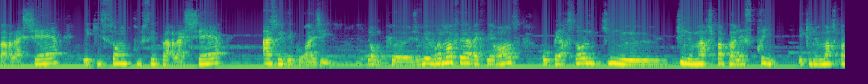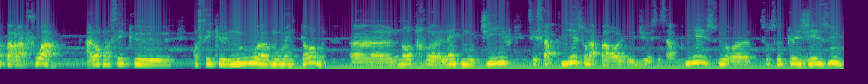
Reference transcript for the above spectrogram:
par la chair et qui sont poussées par la chair à se décourager. Donc je vais vraiment faire référence aux personnes qui ne, qui ne marchent pas par l'esprit et qui ne marchent pas par la foi. Alors on sait que, on sait que nous, euh, Momentum, euh, notre leitmotiv, c'est s'appuyer sur la parole de Dieu, c'est s'appuyer sur, euh, sur ce que Jésus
